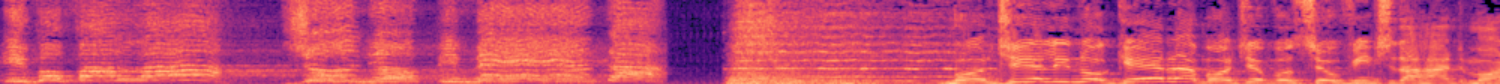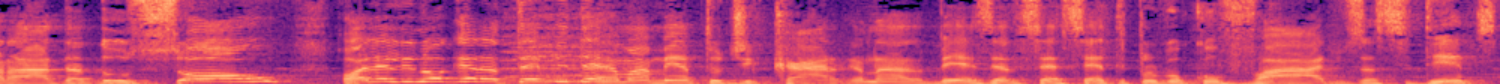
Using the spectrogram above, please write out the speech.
e vou falar. Júnior Pimenta. Bom dia, Linogueira. Bom dia, você ouvinte da Rádio Morada do Sol. Olha, Linogueira, teve derramamento de carga na BR-060 e provocou vários acidentes.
